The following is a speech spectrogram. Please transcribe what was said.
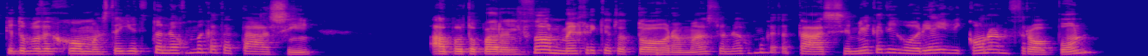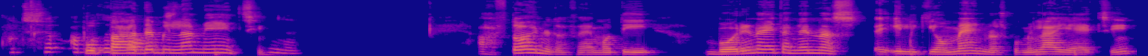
Και το αποδεχόμαστε γιατί τον έχουμε κατατάσει από το παρελθόν μέχρι και το τώρα μας, τον έχουμε κατατάσει σε μια κατηγορία ειδικών ανθρώπων Που τους που πάντα αποδεχόμαστε. μιλάνε έτσι. Ναι. Αυτό είναι το θέμα, ότι μπορεί να ήταν ένας ε, ηλικιωμένος που μιλάει έτσι,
